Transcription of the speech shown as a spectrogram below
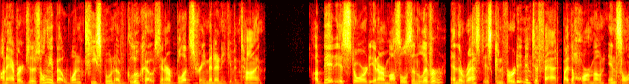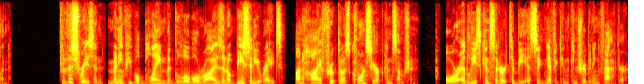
On average, there's only about one teaspoon of glucose in our bloodstream at any given time. A bit is stored in our muscles and liver, and the rest is converted into fat by the hormone insulin. For this reason, many people blame the global rise in obesity rates on high fructose corn syrup consumption, or at least consider it to be a significant contributing factor.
